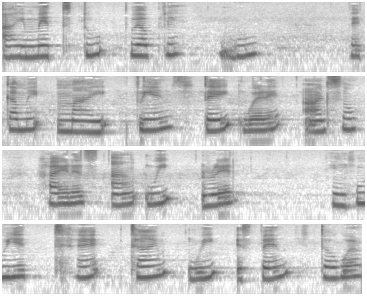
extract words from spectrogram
I met two people who became my friends they were also hires and we really enjoyed the time we spent together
